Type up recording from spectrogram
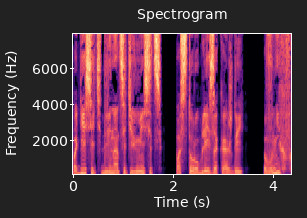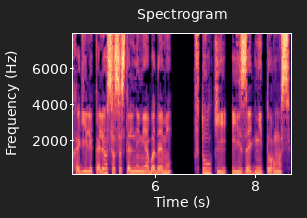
По 10-12 в месяц, по 100 рублей за каждый. В них входили колеса с остальными ободами, втулки и задний тормоз.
